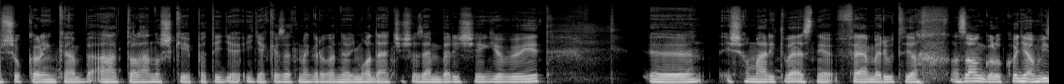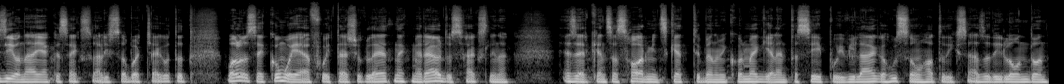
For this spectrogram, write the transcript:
sokkal inkább általános képet igye, igyekezett megragadni, hogy Madács is az emberiség jövőjét, és ha már itt Velsznél felmerült, hogy az angolok hogyan vizionálják a szexuális szabadságot, ott valószínűleg komoly elfolytások lehetnek, mert Aldous Huxley-nak 1932-ben, amikor megjelent a Szép új világ, a 26. századi London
